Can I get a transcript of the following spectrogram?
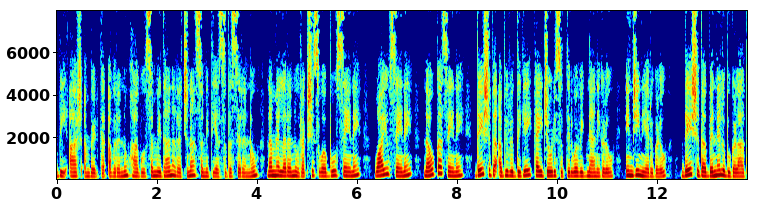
ಬಿ ಆರ್ ಅಂಬೇಡ್ಕರ್ ಅವರನ್ನು ಹಾಗೂ ಸಂವಿಧಾನ ರಚನಾ ಸಮಿತಿಯ ಸದಸ್ಯರನ್ನು ನಮ್ಮೆಲ್ಲರನ್ನು ರಕ್ಷಿಸುವ ಭೂಸೇನೆ ವಾಯುಸೇನೆ ನೌಕಾಸೇನೆ ದೇಶದ ಅಭಿವೃದ್ಧಿಗೆ ಕೈಜೋಡಿಸುತ್ತಿರುವ ವಿಜ್ಞಾನಿಗಳು, ಇಂಜಿನಿಯರುಗಳು ದೇಶದ ಬೆನ್ನೆಲುಬುಗಳಾದ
